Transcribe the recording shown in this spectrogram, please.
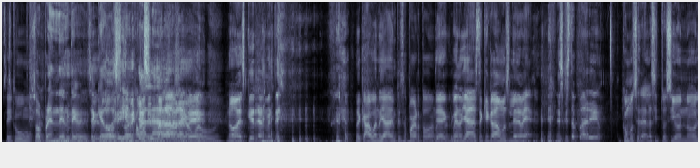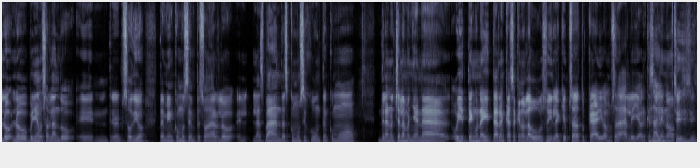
Sí. Estuvo... Sorprendente, güey. Se quedó lo sin palabras. güey. No, es que realmente. De que, ah, bueno, ya empieza a pagar todo. ¿no? Bueno, ya hasta aquí acabamos el día de hoy. Es que está padre cómo se da la situación, ¿no? Lo, lo veníamos hablando eh, en el anterior episodio, también cómo se empezó a dar lo- el- las bandas, cómo se juntan, cómo de la noche a la mañana, oye, tengo una guitarra en casa que no la uso y la quiero empezar a tocar y vamos a darle y a ver qué sale, ¿no? Sí, sí, sí.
